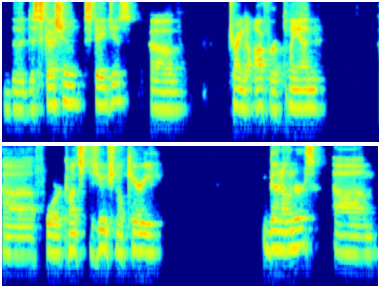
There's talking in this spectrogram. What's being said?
the discussion stages of trying to offer a plan uh, for constitutional carry gun owners um,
